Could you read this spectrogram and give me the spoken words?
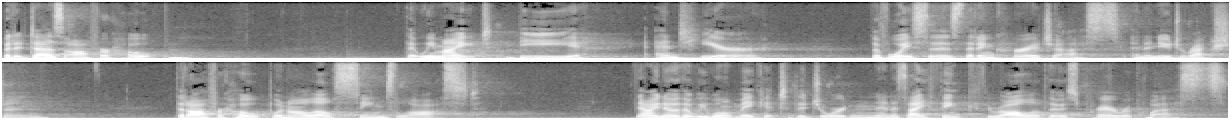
but it does offer hope that we might be and hear the voices that encourage us in a new direction, that offer hope when all else seems lost. Now, I know that we won't make it to the Jordan, and as I think through all of those prayer requests,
